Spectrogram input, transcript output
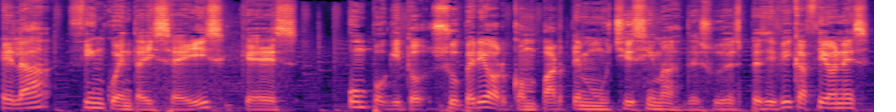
el A56, que es un poquito superior, comparten muchísimas de sus especificaciones,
